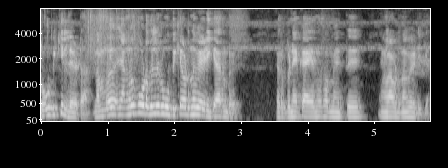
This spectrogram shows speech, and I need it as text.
റൂബിക്കില്ല കേട്ടോ. നമ്മൾ ഞങ്ങൾ കൂടുതൽ റൂബിക്ക അവിടെ നിന്ന് മേടിക്കാറുണ്ട്. ഗർഭിണിയൊക്കെ ആയിരുന്ന സമയത്ത് ഞങ്ങൾ അവിടെ നിന്ന് മേടിക്കാം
